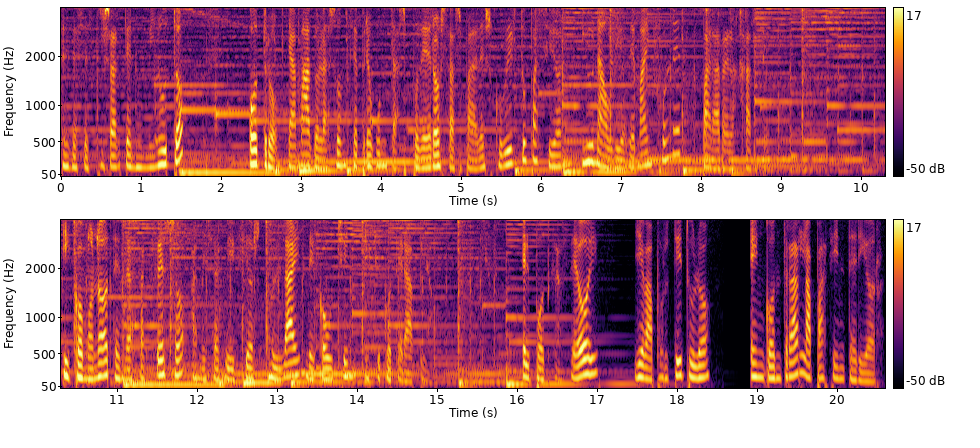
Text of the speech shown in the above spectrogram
de desestresarte en un minuto, otro llamado Las 11 preguntas poderosas para descubrir tu pasión y un audio de mindfulness para relajarte. Y como no, tendrás acceso a mis servicios online de coaching y psicoterapia. El podcast de hoy lleva por título Encontrar la paz interior,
